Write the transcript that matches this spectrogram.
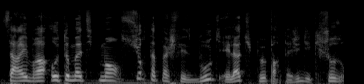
ça arrivera automatiquement sur ta page Facebook et là tu peux partager quelque chose.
